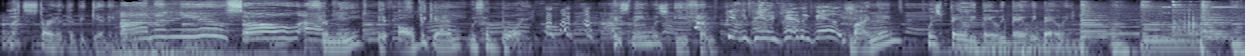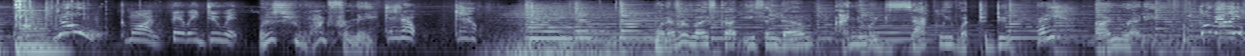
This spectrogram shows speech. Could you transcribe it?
Let's start at the beginning. I'm a new soul. For me, it all began with a boy. His name was Ethan. Bailey, Bailey, Bailey, Bailey. My name was Bailey, Bailey, Bailey, Bailey. No! Come on, Bailey, do it. What does he want from me? Get it out. Get it out. Whenever life got Ethan down, I knew exactly what to do. Ready? I'm ready. Go, Bailey!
